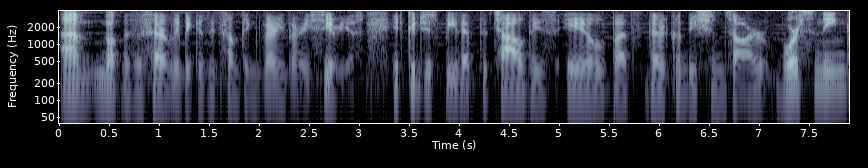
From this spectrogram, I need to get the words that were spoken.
um, not necessarily because it's something very very serious. It could just be that the child is ill but their conditions are worsening.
